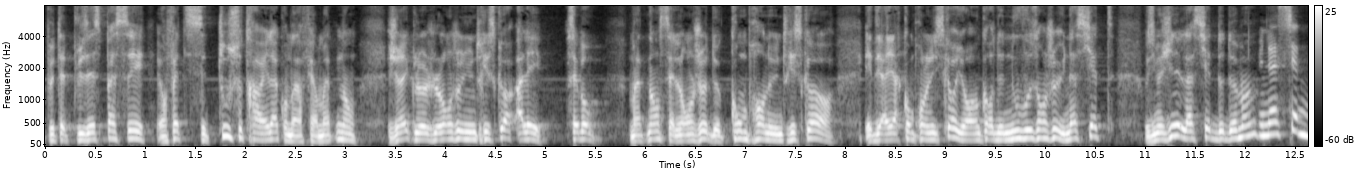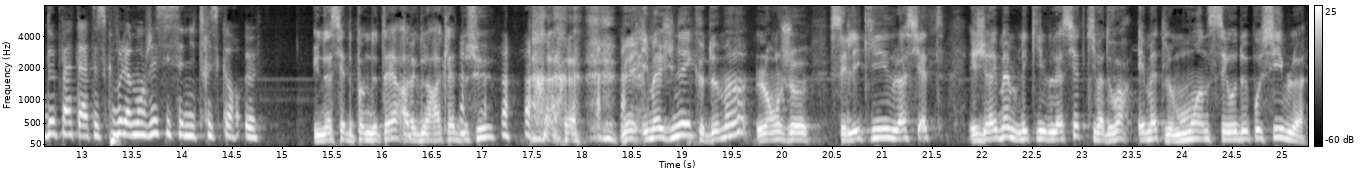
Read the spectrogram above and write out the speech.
peut-être plus espacée. Et en fait, c'est tout ce travail-là qu'on a à faire maintenant. Je dirais que l'enjeu du Nutri-Score, allez, c'est bon. Maintenant, c'est l'enjeu de comprendre le Nutri-Score. Et derrière comprendre le Nutri-Score, il y aura encore de nouveaux enjeux. Une assiette. Vous imaginez l'assiette de demain? Une assiette de patates. Est-ce que vous la mangez si c'est Nutri-Score E une assiette de pommes de terre avec de la raclette dessus Mais imaginez que demain, l'enjeu, c'est l'équilibre de l'assiette. Et je dirais même l'équilibre de l'assiette qui va devoir émettre le moins de CO2 possible.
